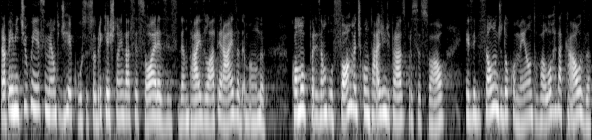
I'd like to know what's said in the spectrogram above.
para permitir o conhecimento de recursos sobre questões acessórias, incidentais e laterais à demanda, como, por exemplo, forma de contagem de prazo processual, exibição de documento, valor da causa,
